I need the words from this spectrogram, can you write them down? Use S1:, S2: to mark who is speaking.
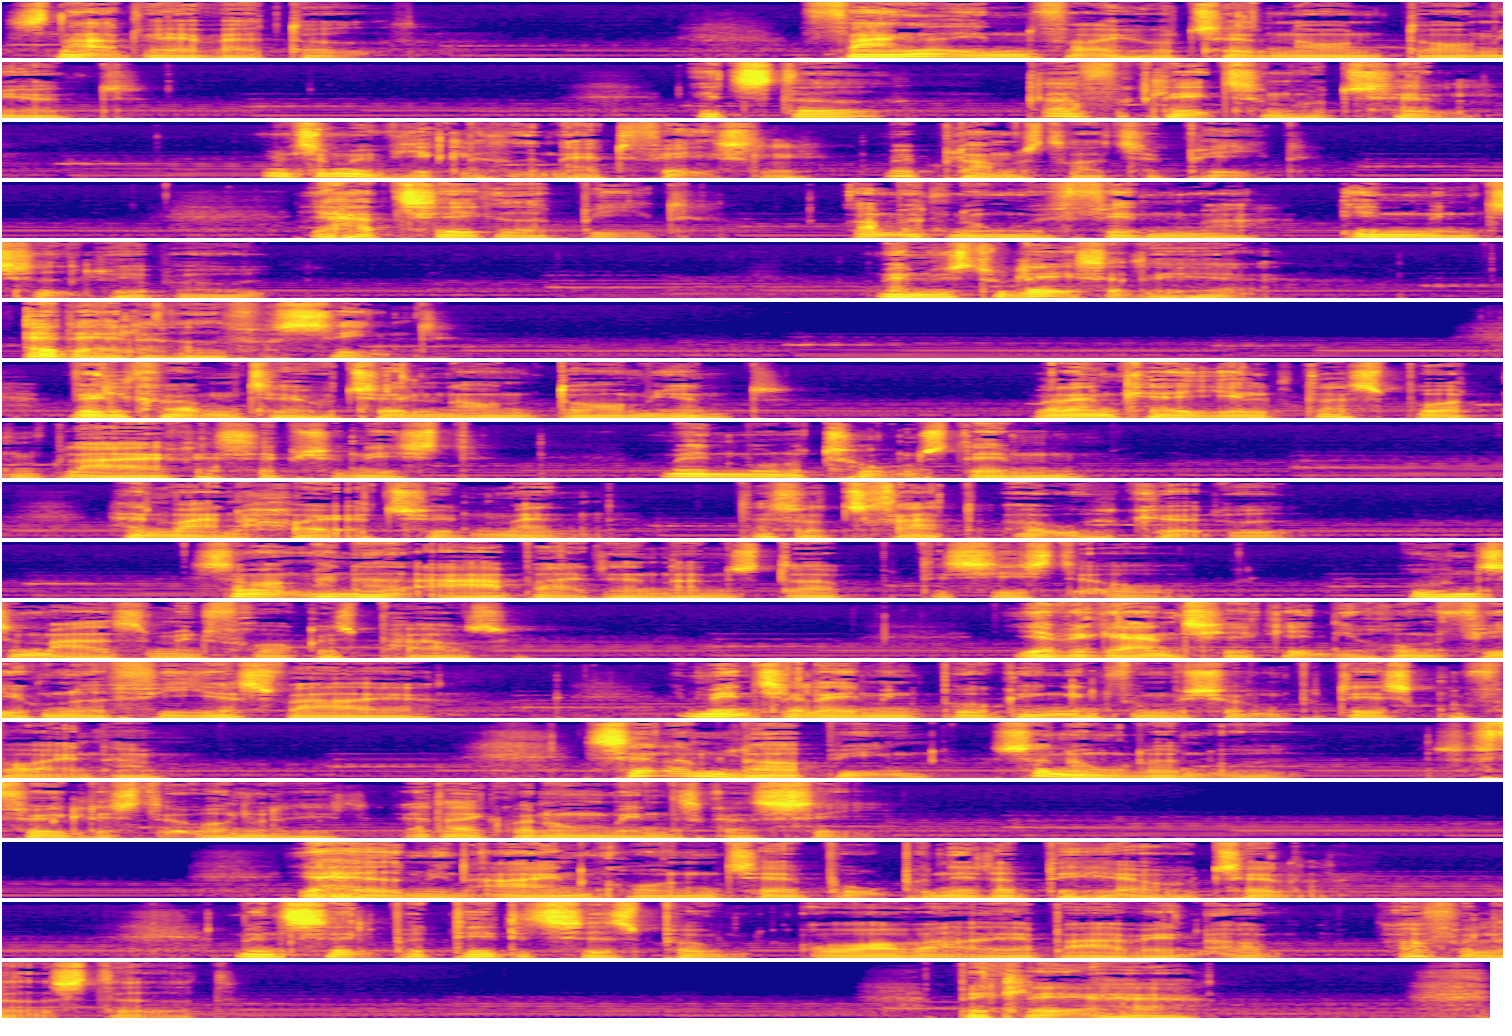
S1: Snart ved jeg være død. Fanget indenfor i Hotel Norden Dormiot. Et sted, der er forklædt som hotel, men som i virkeligheden er et fæsel med blomstret tapet. Jeg har tækket og bedt om, at nogen vil finde mig, inden min tid løber ud. Men hvis du læser det her, er det allerede for sent. Velkommen til Hotel Norden Dormient. Hvordan kan jeg hjælpe dig, spurgte den blege receptionist med en monoton stemme. Han var en høj og tynd mand, der så træt og udkørt ud. Som om han havde arbejdet non-stop det sidste år, uden så meget som en frokostpause. Jeg vil gerne tjekke ind i rum 404, svarede jeg, imens jeg lagde min bookinginformation på disken foran ham. Selvom lobbyen så nogenlunde ud, så føltes det underligt, at der ikke var nogen mennesker at se. Jeg havde min egen grund til at bo på netop det her hotel. Men selv på dette tidspunkt overvejede jeg bare at vende om og forlade stedet. Beklager her.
